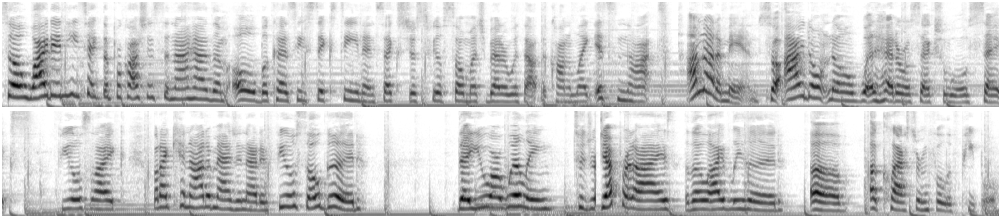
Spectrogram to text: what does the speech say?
So, why didn't he take the precautions to not have them? Oh, because he's 16 and sex just feels so much better without the condom. Like, it's not. I'm not a man, so I don't know what heterosexual sex feels like, but I cannot imagine that it feels so good that you are willing to jeopardize the livelihood of a classroom full of people.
